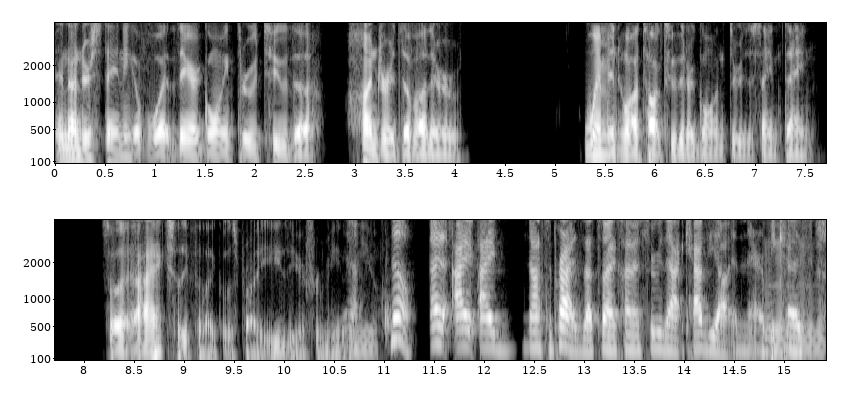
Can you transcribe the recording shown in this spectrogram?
an understanding of what they're going through to the hundreds of other women who I talk to that are going through the same thing. So I actually feel like it was probably easier for me than you. No, I, I I'm not surprised. That's why I kind of threw that caveat in there because Mhm.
